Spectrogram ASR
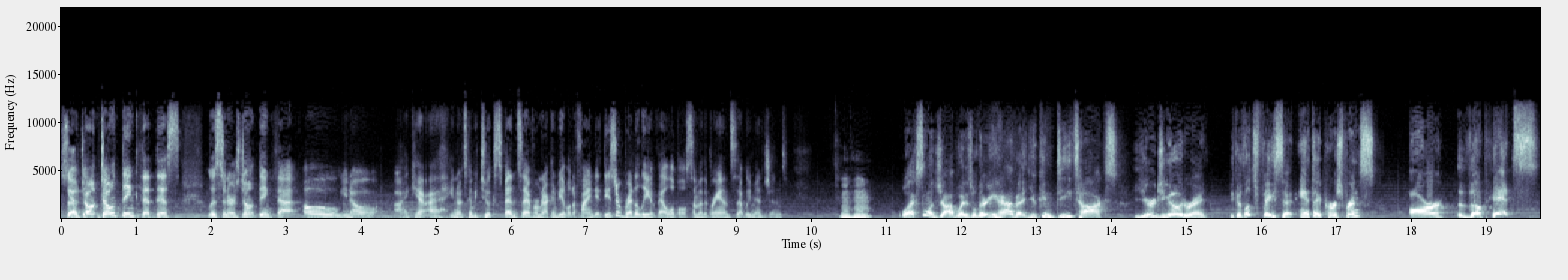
So Yeah. don't don't think that this listeners don't think that oh you know I can't I, you know it's gonna be too expensive. or I'm not gonna be able to find it. These are readily available. Some of the brands that we mentioned. Mm-hmm. Well, excellent job, ladies. Well, there you have it. You can detox your deodorant because let's face it, antiperspirants are the pits.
